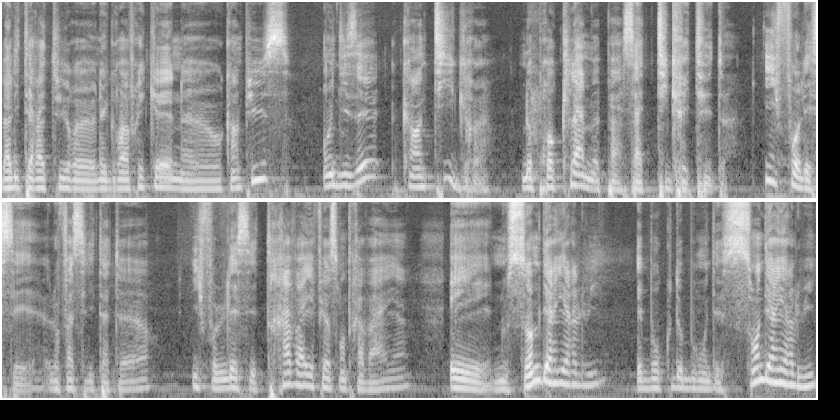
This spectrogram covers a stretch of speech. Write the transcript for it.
la littérature euh, négro-africaine euh, au campus, on disait qu'un tigre ne proclame pas sa tigritude. Il faut laisser le facilitateur, il faut le laisser travailler, faire son travail. Et nous sommes derrière lui, et beaucoup de Burundais sont derrière lui.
